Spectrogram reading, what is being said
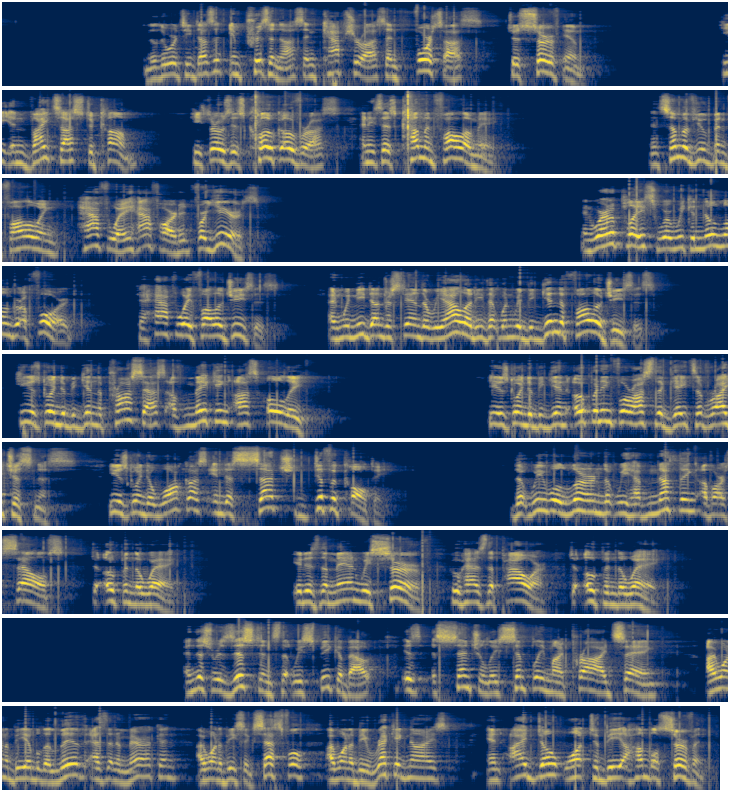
In other words, he doesn't imprison us and capture us and force us to serve him. He invites us to come. He throws his cloak over us and he says, Come and follow me. And some of you have been following halfway, half hearted for years. And we're at a place where we can no longer afford to halfway follow Jesus. And we need to understand the reality that when we begin to follow Jesus, He is going to begin the process of making us holy. He is going to begin opening for us the gates of righteousness. He is going to walk us into such difficulty that we will learn that we have nothing of ourselves to open the way. It is the man we serve who has the power to open the way. And this resistance that we speak about is essentially simply my pride saying, I want to be able to live as an American, I want to be successful, I want to be recognized, and I don't want to be a humble servant.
